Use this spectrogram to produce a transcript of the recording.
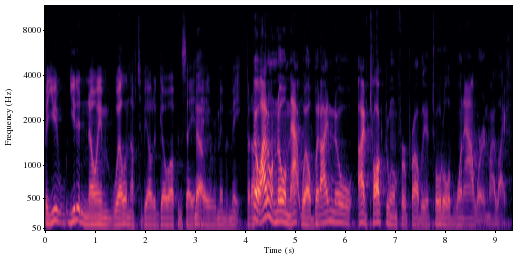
But you you didn't know him well enough to be able to go up and say, No. "Hey, remember me?" But No, I don't know him that well, but I know I've talked to him for probably a total of one hour in my life.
